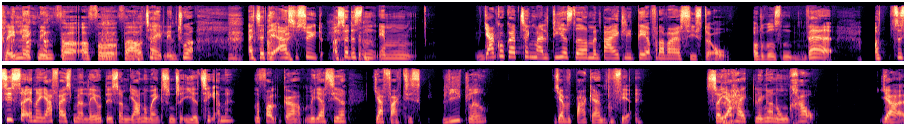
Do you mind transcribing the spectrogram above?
planlægning for at få for aftalt en tur. Altså, det er så sygt. Og så er det sådan, jamen, jeg kunne godt tænke mig alle de her steder, men bare ikke lige der, for der var jeg sidste år. Og du ved sådan, hvad... Og til sidst så ender jeg faktisk med at lave det, som jeg normalt synes er irriterende, når folk gør. Men jeg siger, jeg er faktisk ligeglad. Jeg vil bare gerne på ferie. Så ja. Jeg har ikke længere nogen krav. Jeg,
